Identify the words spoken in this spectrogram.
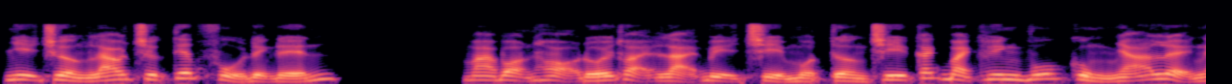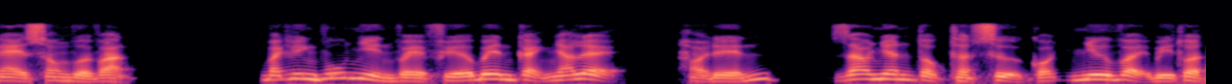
Nhị trưởng lão trực tiếp phủ định đến. Mà bọn họ đối thoại lại bị chỉ một tường chi cách Bạch Hinh Vũ cùng Nhã Lệ nghe xong vừa vặn. Bạch Hinh Vũ nhìn về phía bên cạnh Nhã Lệ, hỏi đến, giao nhân tộc thật sự có như vậy bí thuật.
